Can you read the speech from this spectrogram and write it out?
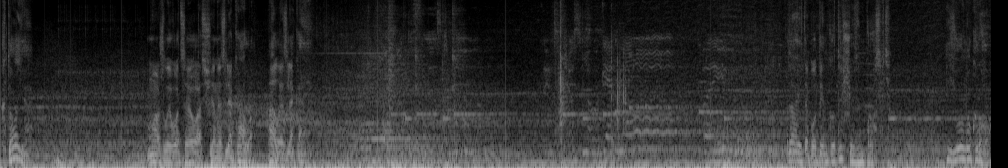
Хто я? Можливо, це вас ще не злякало, але злякає. Дайте будинку те, що він просить. Юну кров.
